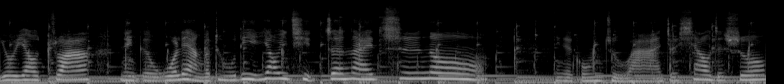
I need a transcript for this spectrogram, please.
又要抓那个我两个徒弟，要一起蒸来吃呢。那个公主啊，就笑着说：“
